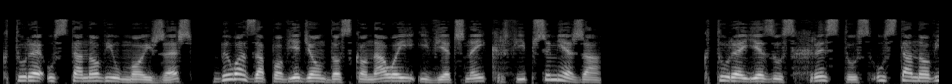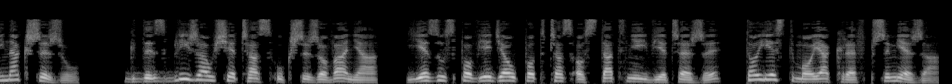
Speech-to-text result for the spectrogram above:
które ustanowił Mojżesz, była zapowiedzią doskonałej i wiecznej krwi przymierza, które Jezus Chrystus ustanowi na krzyżu. Gdy zbliżał się czas ukrzyżowania, Jezus powiedział podczas ostatniej wieczerzy, to jest moja krew przymierza,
